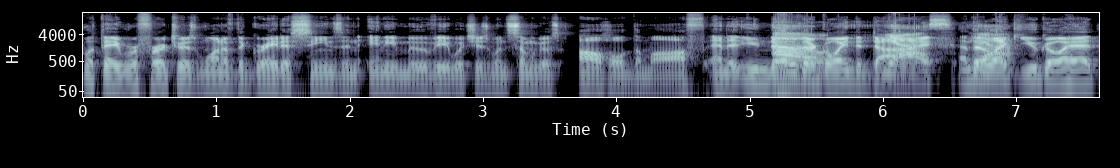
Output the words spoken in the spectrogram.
what they referred to as one of the greatest scenes in any movie, which is when someone goes, "I'll hold them off," and it, you know Oh, they're going to die, yes, and they're yeah. like, "You go ahead."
